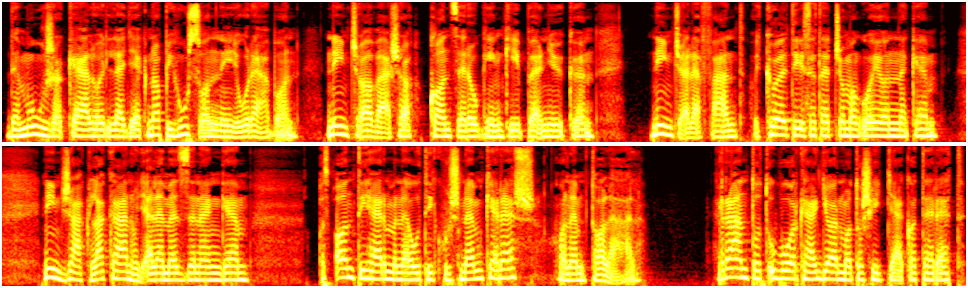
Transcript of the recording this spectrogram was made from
De múzsa kell, hogy legyek napi 24 órában. Nincs alvás a kancerogén képernyőkön. Nincs elefánt, hogy költészetet csomagoljon nekem. Nincs zsák lakán, hogy elemezzen engem. Az antihermeneutikus nem keres, hanem talál. Rántott uborkák gyarmatosítják a teret,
